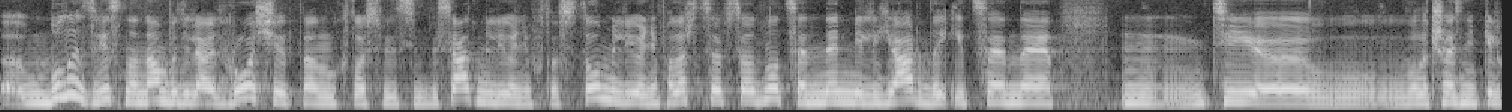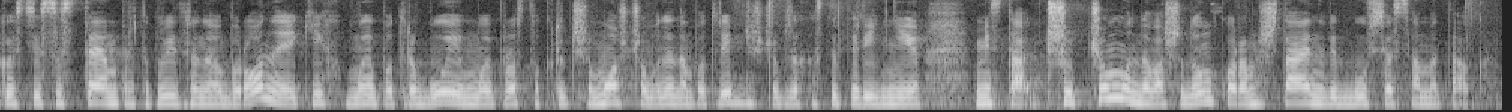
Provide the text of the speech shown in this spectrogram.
Е, Були, звісно, нам виділяють гроші. Там хтось 80 мільйонів, хтось 100 мільйонів, але ж це все одно це не мільярди, і це не ті е, величезні кількості систем протиповітряної оборони, яких ми потребуємо, і просто кричимо, що вони нам потрібні, щоб захистити рідні міста. Чому, на вашу думку, Рамштайн відбувся саме так?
